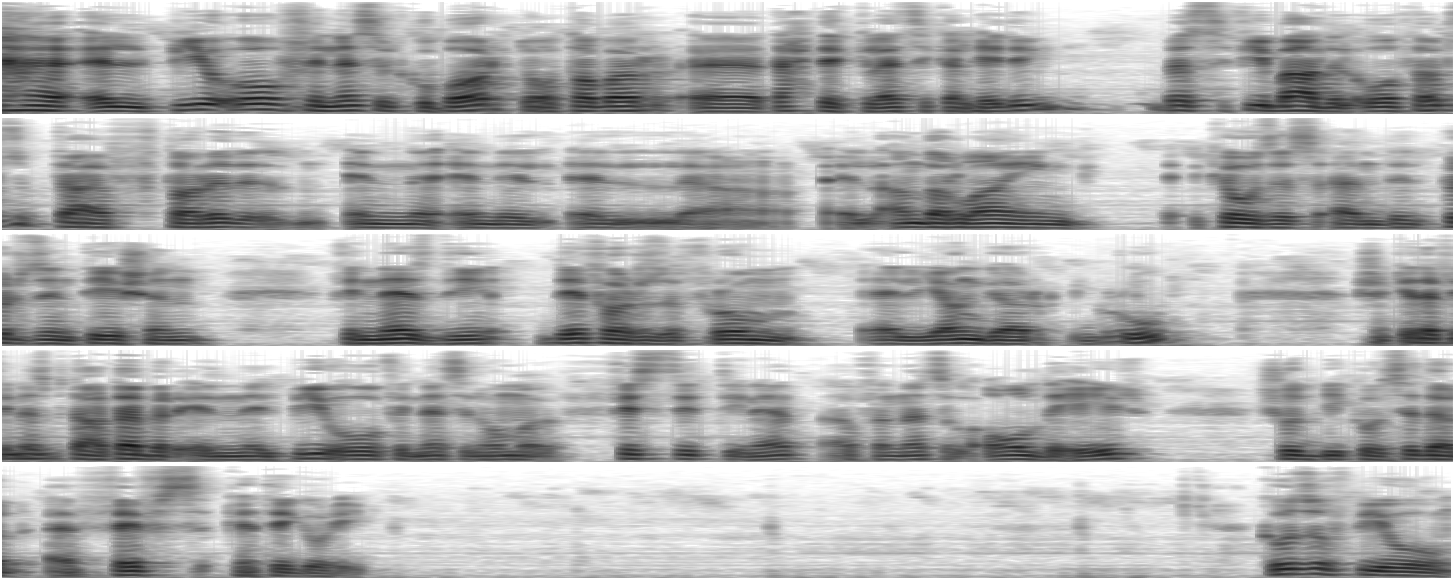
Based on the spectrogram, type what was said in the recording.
ال PUO في الناس الكبار تعتبر آه، تحت ال classical heading بس في بعض ال authors بتفترض إن إن ال underlying and the presentation في الناس دي differs from ال younger group. عشان كده في ناس بتعتبر إن ال PUO في الناس اللي هم في الستينات أو في الناس ال old age should be considered a fifth category. Cause of PUO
